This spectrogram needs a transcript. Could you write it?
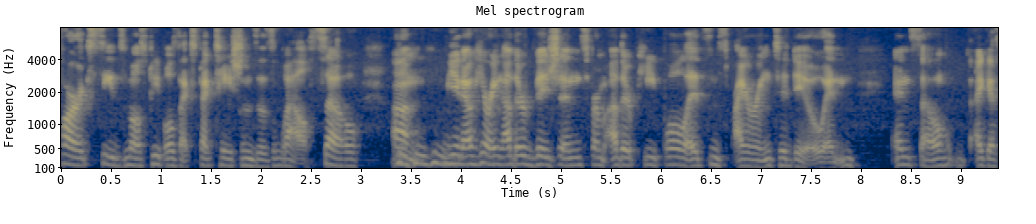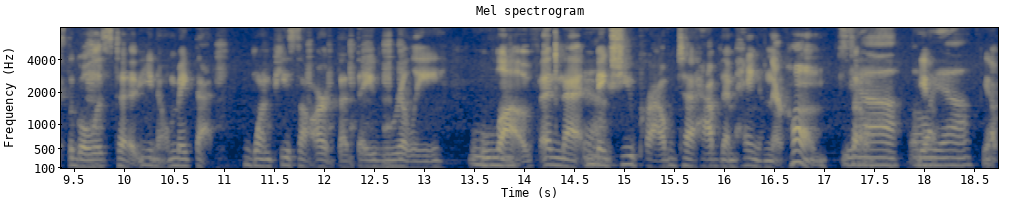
far exceeds most people's expectations as well. So um, you know, hearing other visions from other people, it's inspiring to do. And and so I guess the goal is to you know make that one piece of art that they really Mhm. love and that Yeah. makes you proud to have them hang in their home. So yeah. Oh, yeah. yeah. Yep.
